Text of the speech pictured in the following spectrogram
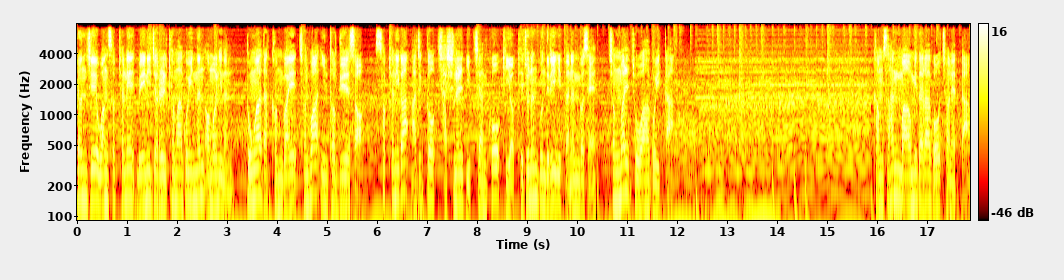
현재 왕석현의 매니저를 겸하고 있는 어머니는 동아닷컴과의 전화 인터뷰에서 석현이가 아직도 자신을 잊지 않고 기억해주는 분들이 있다는 것에 정말 좋아하고 있다. 감사한 마음이다라고 전했다.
